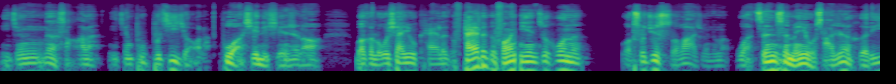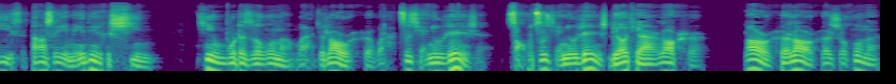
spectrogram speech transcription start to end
已经那啥了，已经不不计较了，不往心里寻思了啊。我搁楼下又开了个开了个房间之后呢，我说句实话，兄弟们，我真是没有啥任何的意思，当时也没那个心。进屋了之后呢，我俩就唠会嗑，我俩之前就认识，早之前就认识，聊天唠嗑，唠会嗑，唠会嗑之后呢，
